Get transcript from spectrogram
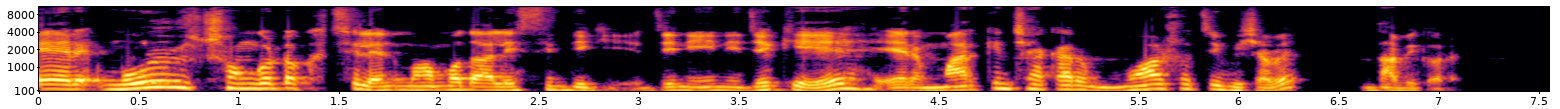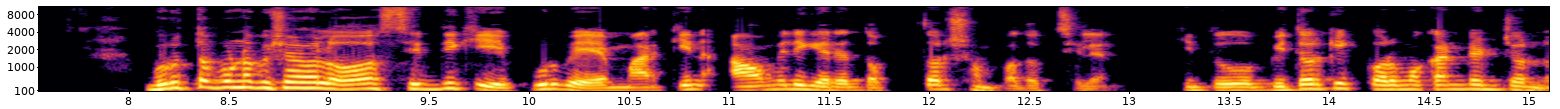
এর মূল সংগঠক ছিলেন মোহাম্মদ আলী সিদ্দিকী, যিনি নিজেকে এর মার্কিন শাখার মহাসচিব হিসাবে দাবি করেন। গুরুত্বপূর্ণ বিষয় হলো, সিদ্দিকী পূর্বে মার্কিন আওয়ামী লীগের দপ্তর সম্পাদক ছিলেন, কিন্তু বিতর্কিক কর্মকাণ্ডের জন্য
